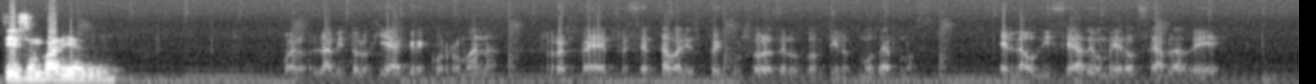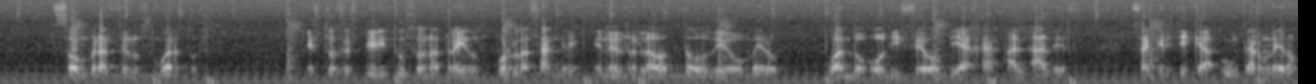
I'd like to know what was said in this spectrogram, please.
Sí, son varias. Bueno, la mitología grecorromana presenta varios precursores de los vampiros modernos. En la Odisea de Homero se habla de sombras de los muertos. Estos espíritus son atraídos por la sangre. En el relato de Homero, cuando Odiseo viaja al Hades, sacrifica un carnero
